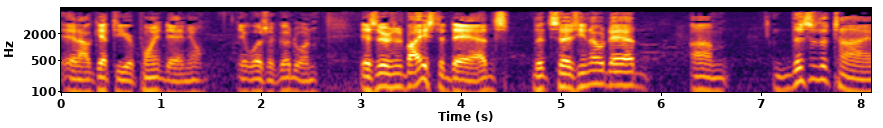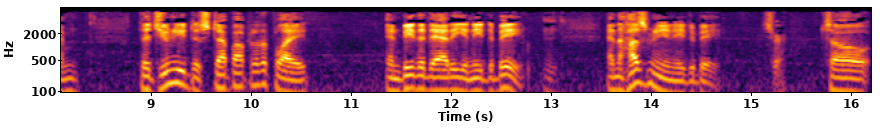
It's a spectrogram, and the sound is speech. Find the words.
and I'll get to your point, Daniel. It was a good one. Is there's advice to dads that says, you know, Dad, um, this is a time that you need to step up to the plate and be the daddy you need to be, mm. and the husband you need to be. Sure. So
